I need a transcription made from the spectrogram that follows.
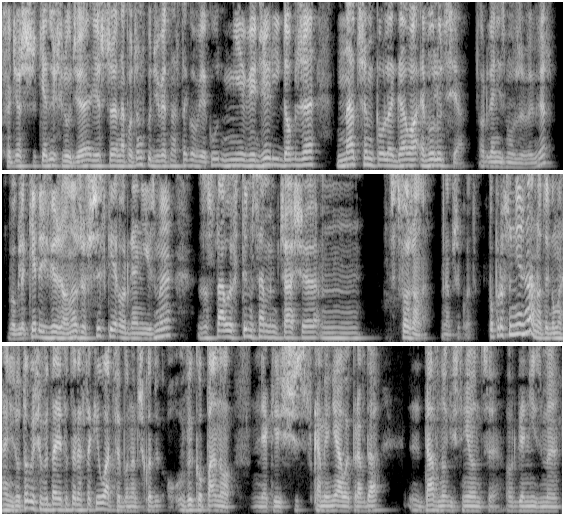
Przecież kiedyś ludzie, jeszcze na początku XIX wieku, nie wiedzieli dobrze, na czym polegała ewolucja organizmów żywych, wiesz? W ogóle kiedyś wierzono, że wszystkie organizmy zostały w tym samym czasie mm, stworzone, na przykład. Po prostu nie znano tego mechanizmu. To by się wydaje to teraz takie łatwe, bo na przykład wykopano jakieś skamieniałe, prawda? Dawno istniejące organizmy,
